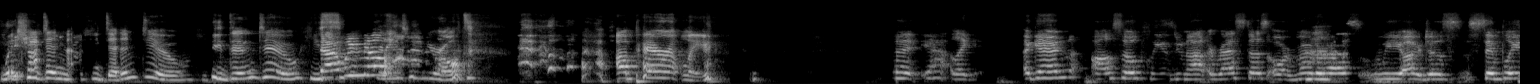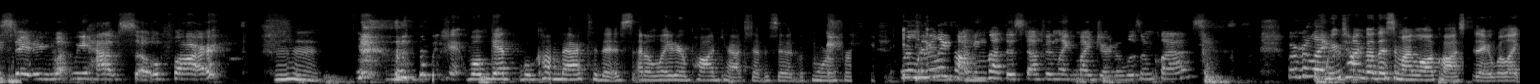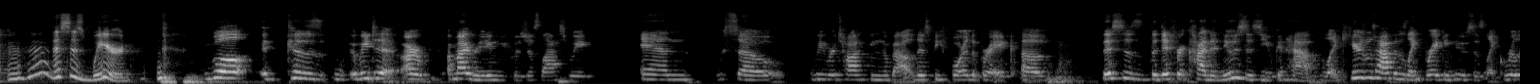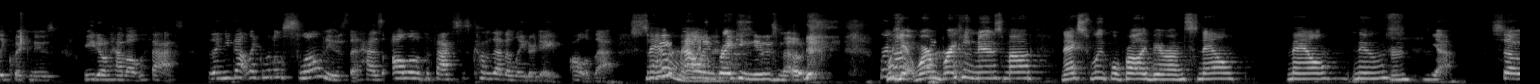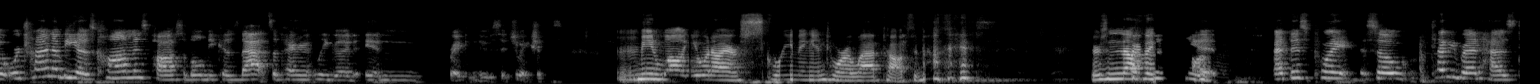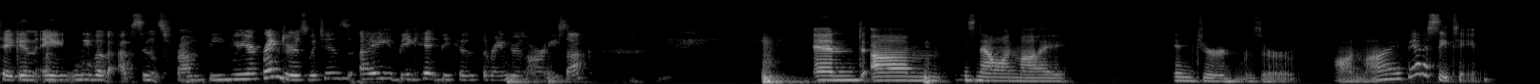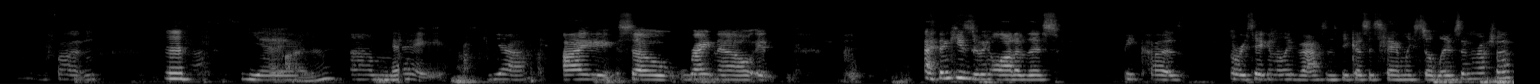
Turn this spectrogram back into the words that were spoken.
Which he didn't he didn't do. He He didn't do. He's Now we know. an 18 year old. Apparently. But yeah, like again, also please do not arrest us or murder us. We are just simply stating what we have so far. Mm-hmm. we get, we'll get we'll come back to this at a later podcast episode with more information. We're literally talking about this stuff in like my journalism class. Where we're like, we were talking about this in my law class today. We're like, mm-hmm, this is weird. well, because we did our my reading week was just last week, and so we were talking about this before the break of this is the different kind of newses you can have. Like here's what happens like breaking news is like really quick news where you don't have all the facts. But then you got like little slow news that has all of the facts. This comes at a later date, all of that. So Snail we're now mail in breaking news mode. we're Well, yeah, we're in breaking news mode. Next week we'll probably be around snail mail news. Yeah. So we're trying to be as calm as possible because that's apparently good in breaking news situations. Mhm. Meanwhile, you and I are screaming into our laptops about this. There's nothing. Needed. At this point, so Teddy Bread has taken a leave of absence from the New York Rangers, which is a big hit because the Rangers already suck. And um, he's now on my injured reserve on my fantasy team. Fun. Yay. Um, Yay. Yeah, I so right now it I think he's doing a lot of this because, or he's taking a leave of absence because his family still lives in Russia.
